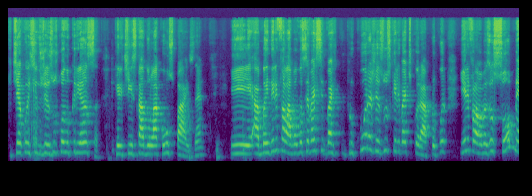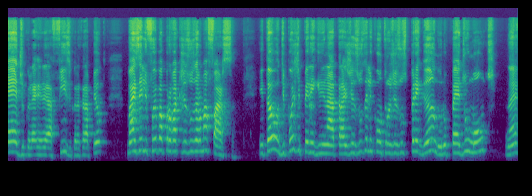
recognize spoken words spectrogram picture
que tinha conhecido Jesus quando criança, que ele tinha estado lá com os pais, né? E a mãe dele falava: você vai se vai, procura Jesus que ele vai te curar. Procura. E ele falava: mas eu sou médico, ele era físico, era terapeuta, mas ele foi para provar que Jesus era uma farsa. Então, depois de peregrinar atrás de Jesus, ele encontrou Jesus pregando no pé de um monte, né?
